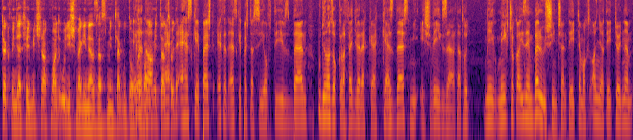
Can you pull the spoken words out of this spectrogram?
tök mindegy, hogy mit csinálok, majd úgyis megint ez lesz, mint legutóbb, érted, vagy valami. Tehát, e, hogy... De ehhez képest, érted, ehhez képest a Sea of Thieves-ben ugyanazokkal a fegyverekkel kezdesz, mi, és végzel. Tehát, hogy még, még csak az én belül sincsen tétje, max annyi a tétje, hogy nem,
